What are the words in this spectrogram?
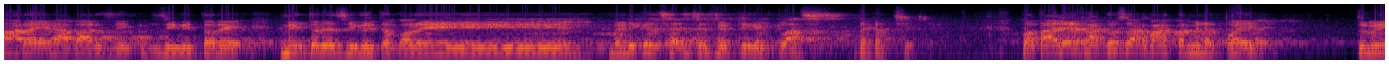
মারেন, আবার জীবিতরে মৃতরে জীবিত করে মেডিকেল সায়েন্সের প্র্যাকটিক্যাল ক্লাস দেখাচ্ছে। তাইলে ফাঁকুস আর বা তামিনা তয় তুমি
